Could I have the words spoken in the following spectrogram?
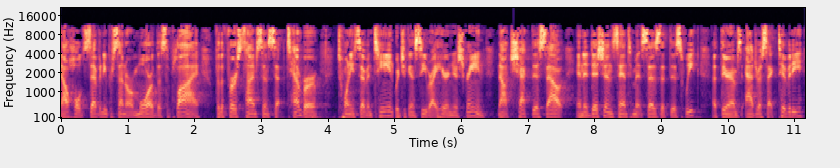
now hold 70% or more of the supply for the first time since September 2017, which you can see right here in your screen. Now check this out. In addition, Santiment says that this week, Ethereum's address activity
